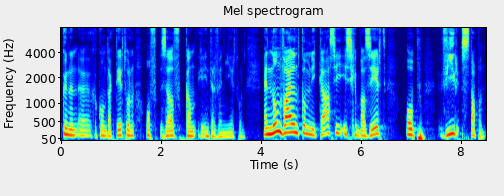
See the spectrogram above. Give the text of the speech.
kunnen uh, gecontacteerd worden of zelf kan geïnterveneerd worden. En non-violent communicatie is gebaseerd op vier stappen.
